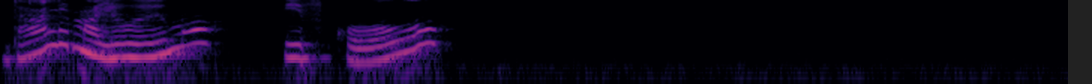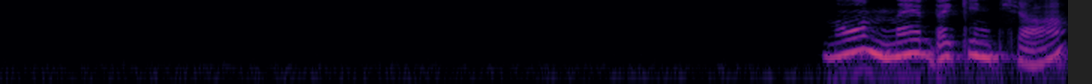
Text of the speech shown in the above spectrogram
Далі малюємо півколо. Ну, не до кінця.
